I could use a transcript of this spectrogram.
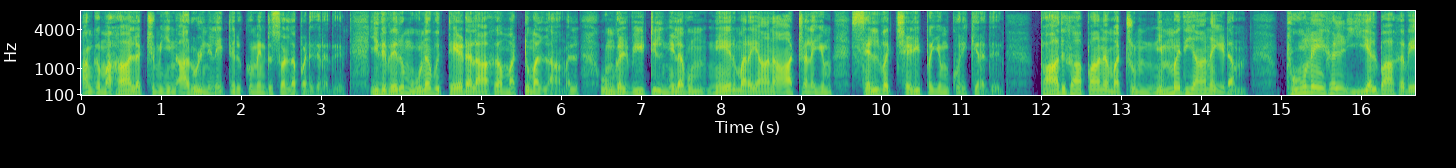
அங்கு மகாலட்சுமியின் அருள் நிலைத்திருக்கும் என்று சொல்லப்படுகிறது. இது வெறும் உணவு தேடலாக மட்டுமல்லாமல் உங்கள் வீட்டில் நிலவும் நேர்மறையான ஆற்றலையும் செல்வச் செழிப்பையும் குறிக்கிறது. பாதுகாப்பான மற்றும் நிம்மதியான இடம். பூனைகள் இயல்பாகவே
